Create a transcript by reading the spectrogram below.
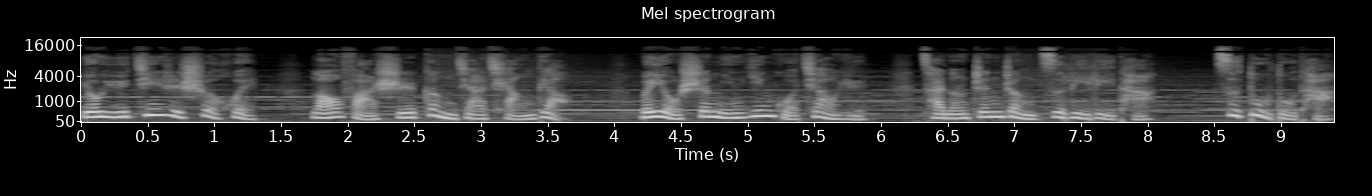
由于今日社会，老法师更加强调，唯有深明因果教育，才能真正自利利他、自度度他。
